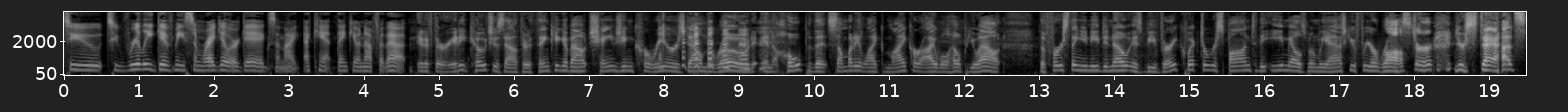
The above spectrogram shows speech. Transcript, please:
to to really give me some regular gigs and I, I can't thank you enough for that. And if there are any coaches out there thinking about changing careers down the road and hope that somebody like Mike or I will help you out, the first thing you need to know is be very quick to respond to the emails when we ask you for your roster, your stats,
